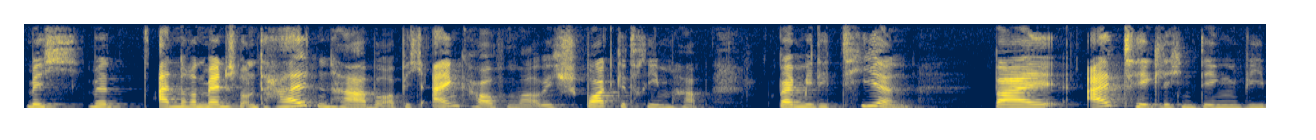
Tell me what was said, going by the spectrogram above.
mich mit anderen Menschen unterhalten habe, ob ich einkaufen war, ob ich Sport getrieben habe, beim Meditieren, bei alltäglichen Dingen wie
